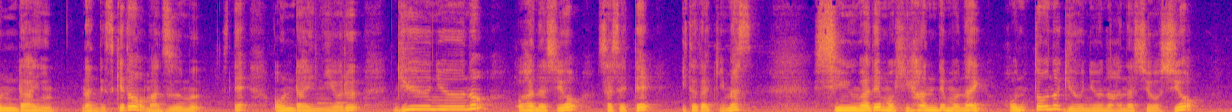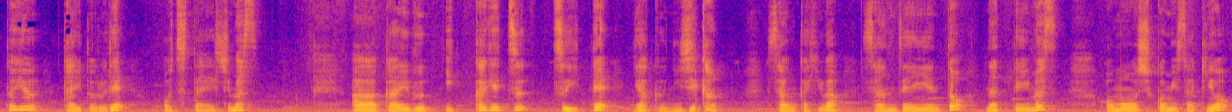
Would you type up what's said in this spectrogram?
ンラインなんですけど、まあ、ズームでオンラインによる牛乳のお話をさせていただきます。神話でも批判でもない本当の牛乳の話をしようというタイトルでお伝えします。アーカイブ1ヶ月ついて約2時間。参加費は3000円となっています。お申し込み先を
